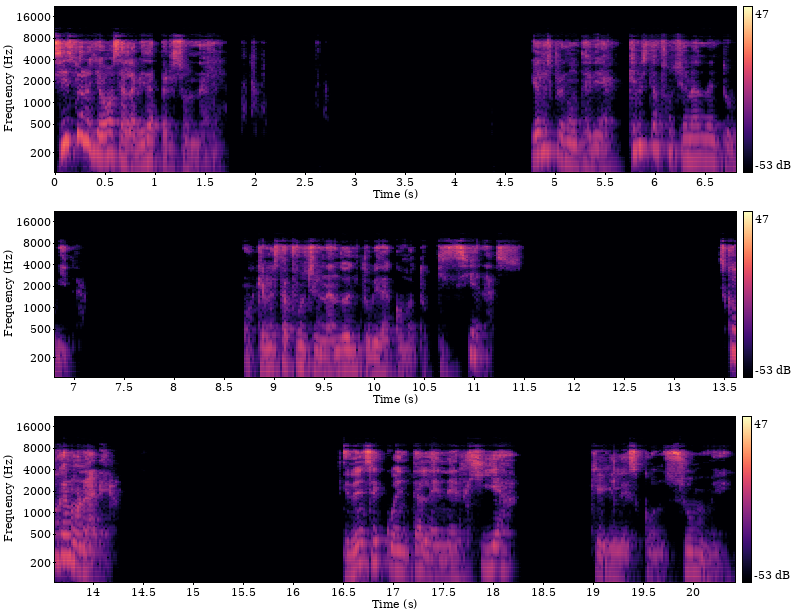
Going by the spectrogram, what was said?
Si esto lo llevamos a la vida personal, yo les preguntaría, ¿qué no está funcionando en tu vida? ¿O qué no está funcionando en tu vida como tú quisieras? Escojan un área y dense cuenta la energía que les consume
